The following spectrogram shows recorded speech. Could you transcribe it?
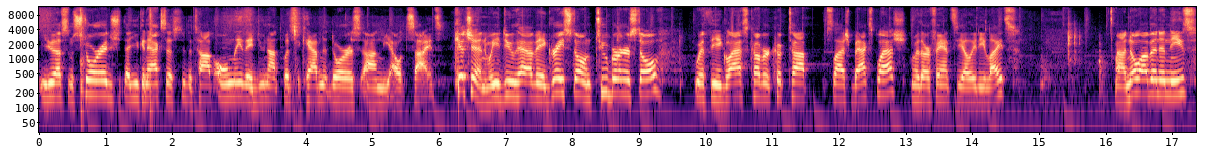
you do have some storage that you can access through the top only. They do not put the cabinet doors on the outsides. Kitchen, we do have a Greystone two burner stove with the glass cover cooktop slash backsplash with our fancy LED lights. Uh, no oven in these.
